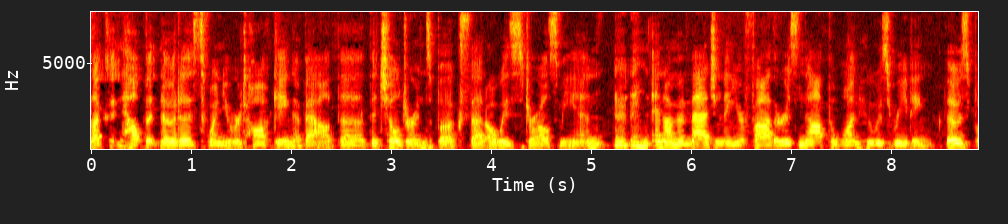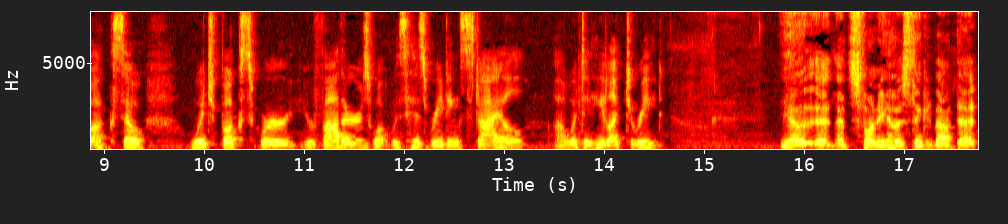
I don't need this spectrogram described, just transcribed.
I couldn't help but notice when you were talking about the the children's books that always draws me in, and I'm imagining your father is not the one who was reading those books. So, which books were your father's? What was his reading style? Uh, what did he like to read? Yeah, that, that's funny. I was thinking about that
